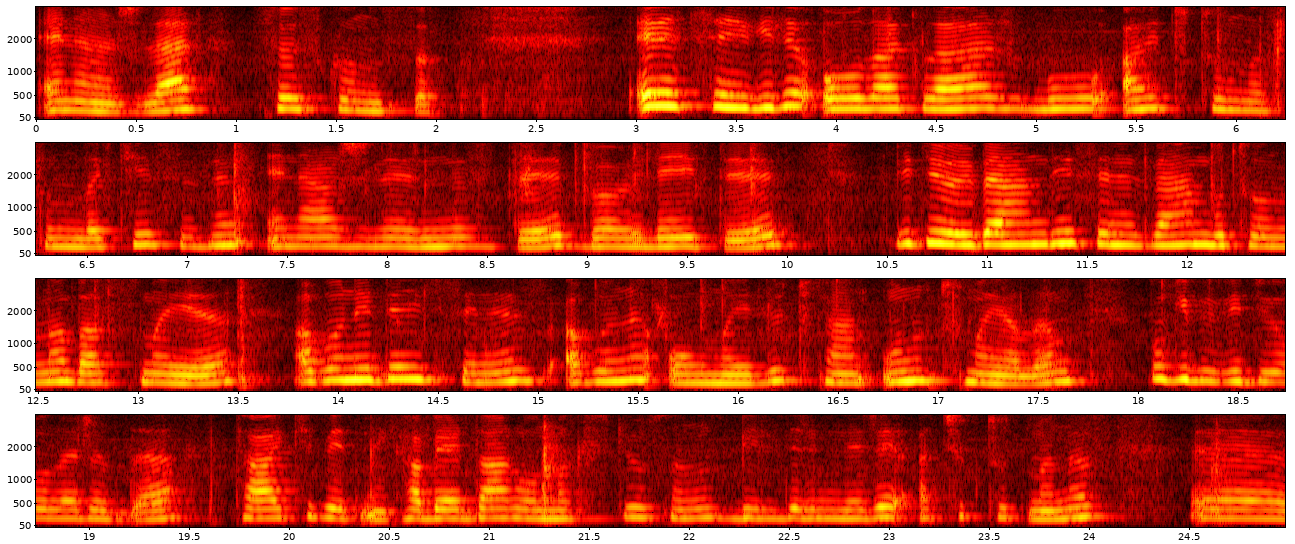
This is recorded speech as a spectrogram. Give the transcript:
enerjiler söz konusu. Evet sevgili oğlaklar bu ay tutulmasındaki sizin enerjileriniz de böyleydi. Videoyu beğendiyseniz beğen butonuna basmayı, abone değilseniz abone olmayı lütfen unutmayalım. Bu gibi videoları da takip etmek, haberdar olmak istiyorsanız bildirimleri açık tutmanız e,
